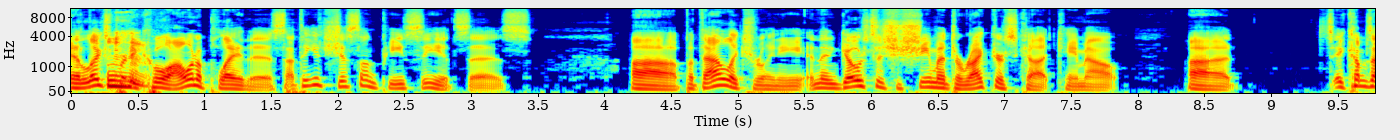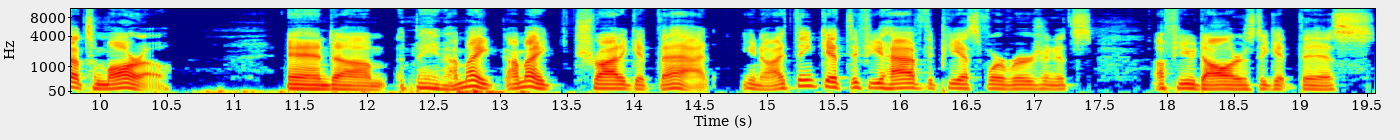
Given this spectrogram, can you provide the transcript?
It looks pretty Mhm. cool. I want to play this. I think it's just on PC. It says. Uh, but that looks really neat. And then Ghost of Tsushima Director's Cut came out. Uh, it comes out tomorrow, and um, man, I might I might try to get that. You know, I think it's if you have the PS4 version, it's a few dollars to get this.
